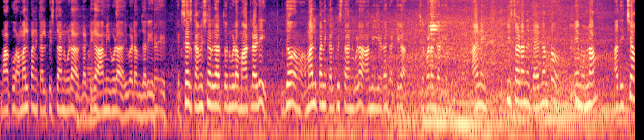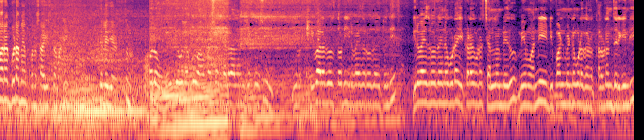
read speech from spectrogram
మాకు అమలు పని కల్పిస్తాను కూడా గట్టిగా హామీ కూడా ఇవ్వడం జరిగింది. ఎక్సైజ్ కమిషనర్ గారితో కూడా మాట్లాడి ఉద్యోగం అమలు పని కల్పిస్తాను కూడా హామీ ఇవ్వడం గట్టిగా చెప్పడం జరిగింది. ఆయన ఇప్పిస్తాడనే ధైర్యంతో మేము ఉన్నాం. అది ఇచ్చే వరకు కూడా మేము కొనసాగిస్తామని తెలియజేస్తున్నాం. లో నిరుద్యోగులకు అవకాశం కలగాలని చెప్పేసి ఇవాళ రోజుతోటి ఇరవై ఐదో రోజు అవుతుంది. ఇరవై ఐదు రోజులైనా కూడా ఇక్కడ కూడా చలనం లేదు. మేము అన్ని డిపార్ట్మెంట్ కూడా కలవడం జరిగింది.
